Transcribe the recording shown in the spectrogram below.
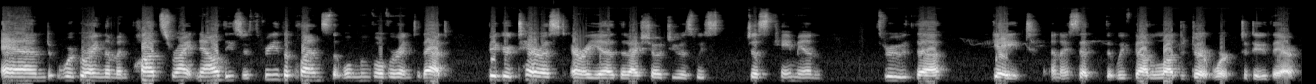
and we're growing them in pots right now. These are three of the plants that will move over into that bigger terraced area that I showed you as we just came in through the gate, and I said that we've got a lot of dirt work to do there.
